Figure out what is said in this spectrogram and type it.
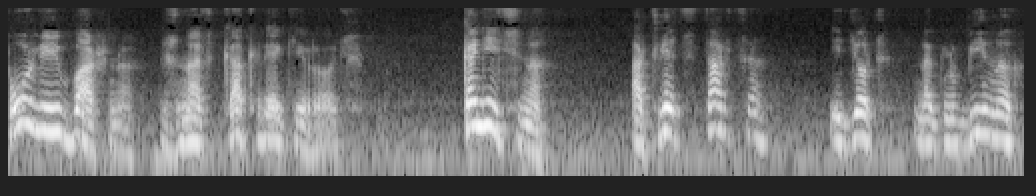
более важно – знать, как реагировать. Конечно, ответ старца идет на глубинах,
